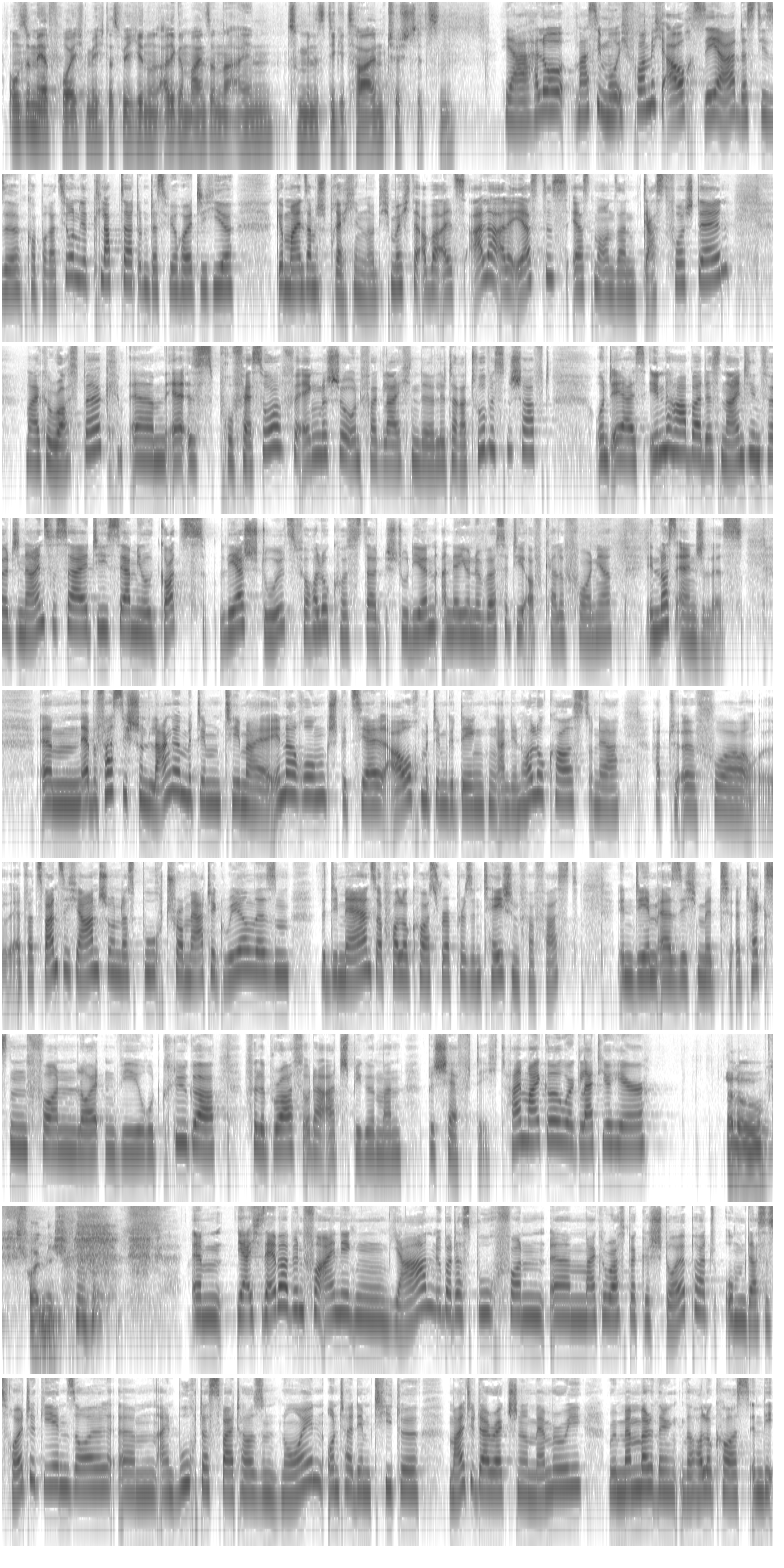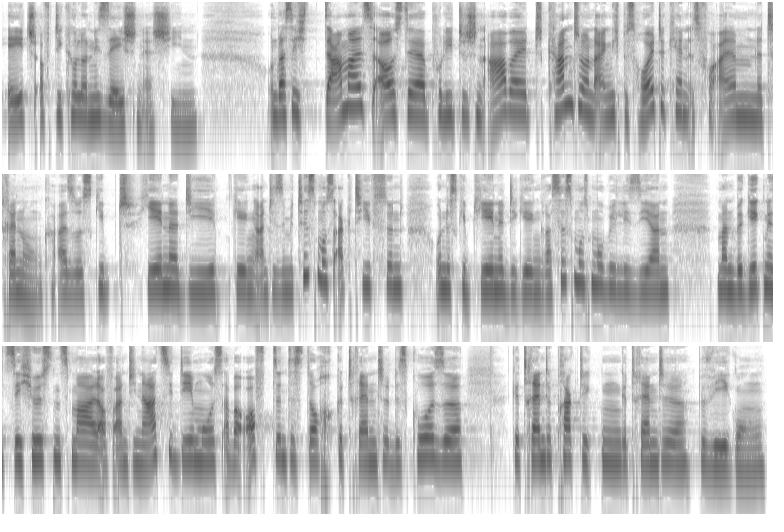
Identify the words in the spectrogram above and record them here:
Umso mehr freue ich mich, dass wir hier nun alle gemeinsam an einem, zumindest digitalen Tisch sitzen. Ja, hallo Massimo. Ich freue mich auch sehr, dass diese Kooperation geklappt hat und dass wir heute hier gemeinsam sprechen. Und ich möchte aber als aller, allererstes erstmal unseren Gast vorstellen. Michael Rothberg. Ähm, er ist Professor für englische und vergleichende Literaturwissenschaft und er ist Inhaber des 1939 Society Samuel Gotts Lehrstuhls für Holocaust-Studien an der University of California in Los Angeles. Ähm, er befasst sich schon lange mit dem Thema Erinnerung, speziell auch mit dem Gedenken an den Holocaust. Und er hat äh, vor äh, etwa 20 Jahren schon das Buch Traumatic Realism, The Demands of Holocaust Representation verfasst, in dem er sich mit äh, Texten von Leuten wie Ruth Klüger, Philip Roth oder Art Spiegelmann beschäftigt. Hi Michael, we're glad you're here. Hallo, freut mich. Ähm, ja, ich selber bin vor einigen Jahren über das Buch von ähm, Michael Rothberg gestolpert, um das es heute gehen soll. Ähm, ein Buch, das 2009 unter dem Titel Multidirectional Memory, Remembering the Holocaust in the Age of Decolonization erschien. Und was ich damals aus der politischen Arbeit kannte und eigentlich bis heute kenne, ist vor allem eine Trennung. Also es gibt jene, die gegen Antisemitismus aktiv sind und es gibt jene, die gegen Rassismus mobilisieren. Man begegnet sich höchstens mal auf Anti-Nazi-Demos, aber oft sind es doch getrennte Diskurse, getrennte Praktiken, getrennte Bewegungen.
